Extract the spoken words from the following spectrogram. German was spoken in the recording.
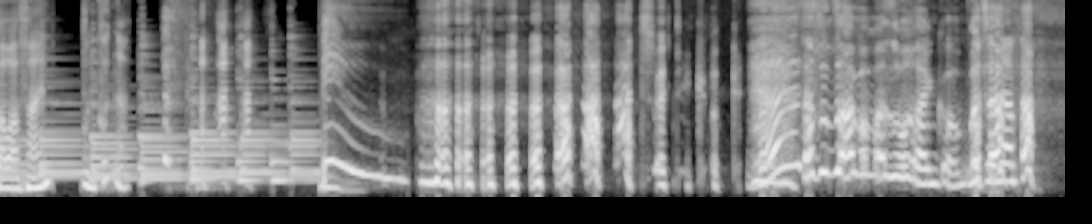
Bauerfein Und Kuttner. Entschuldigung. Was? Lass uns einfach mal so reinkommen. Mit so einer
